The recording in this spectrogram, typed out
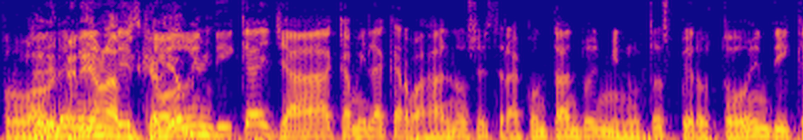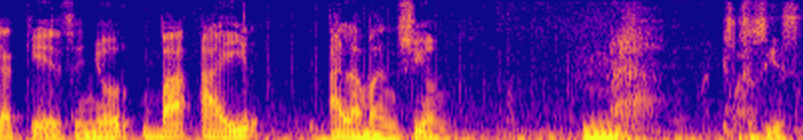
probablemente fiscalía todo indica, y ya Camila Carvajal nos estará contando en minutos, pero todo indica que el señor va a ir a la mansión. No, esto sí es.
